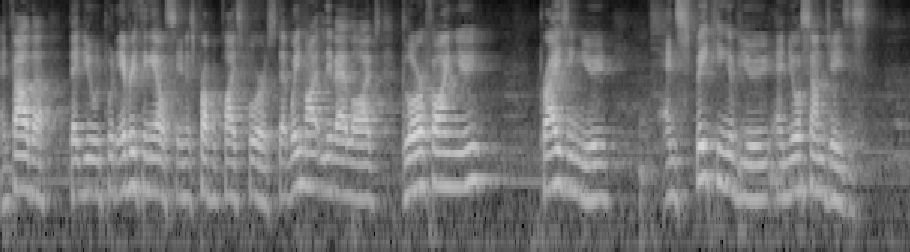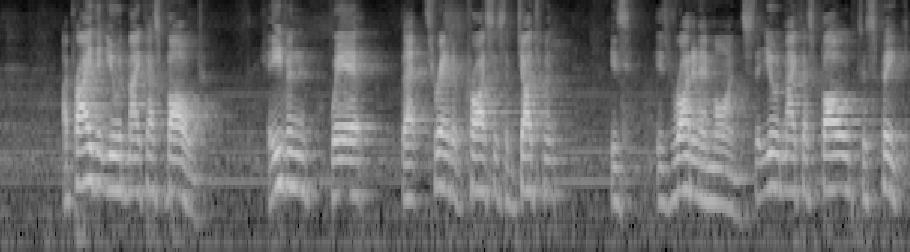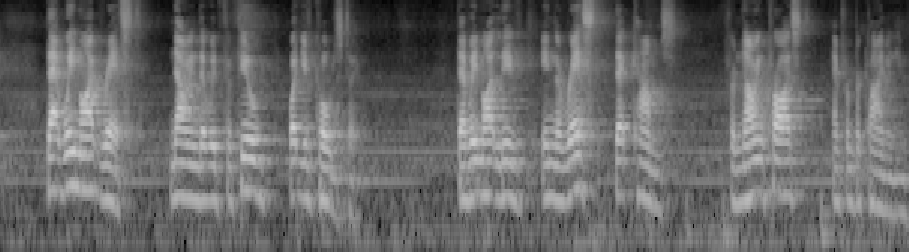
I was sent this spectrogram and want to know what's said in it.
And Father, that you would put everything else in its proper place for us, that we might live our lives glorifying you, praising you, and speaking of you and your Son Jesus. I pray that you would make us bold, even where that threat of crisis, of judgment is, is right in our minds. That you would make us bold to speak, that we might rest, knowing that we've fulfilled what you've called us to. That we might live in the rest that comes from knowing Christ and from proclaiming Him.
